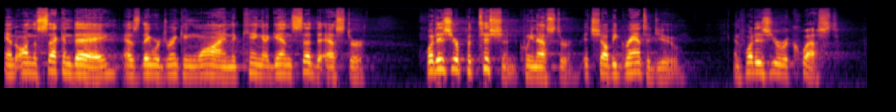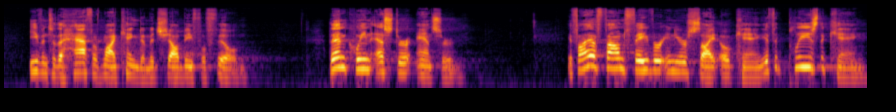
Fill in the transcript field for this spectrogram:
And on the second day, as they were drinking wine, the king again said to Esther, What is your petition, Queen Esther? It shall be granted you. And what is your request? Even to the half of my kingdom it shall be fulfilled. Then Queen Esther answered, If I have found favor in your sight, O king, if it please the king,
